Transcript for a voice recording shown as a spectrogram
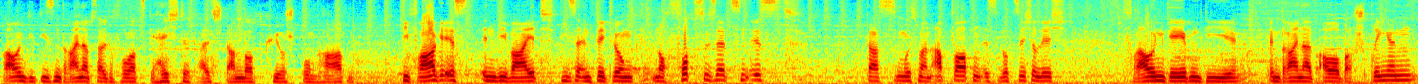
Frauen, die diesen dreieinhalb Salto vorwärts gehechtet als Standard-Kürsprung haben. Die Frage ist, inwieweit diese Entwicklung noch fortzusetzen ist. Das muss man abwarten. Es wird sicherlich Frauen geben, die im dreieinhalb Auerbach springen.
